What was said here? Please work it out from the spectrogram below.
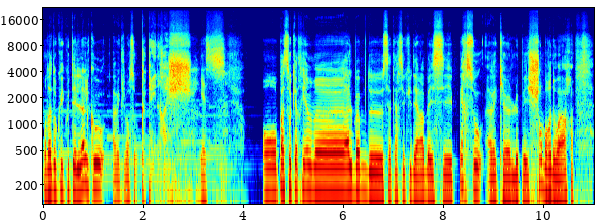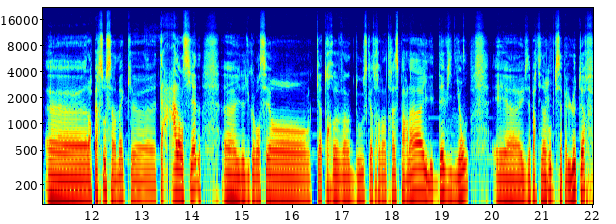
On a donc écouté l'Alco avec le morceau Cocaine Rush. Yes. On passe au quatrième euh, album de cette RCQ d'Erab et c'est Perso avec euh, l'EP Chambre Noire. Euh, alors Perso c'est un mec à l'ancienne. Il a dû commencer en 92-93 par là. Il est d'Avignon et il faisait partie d'un groupe qui s'appelle Le Turf.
